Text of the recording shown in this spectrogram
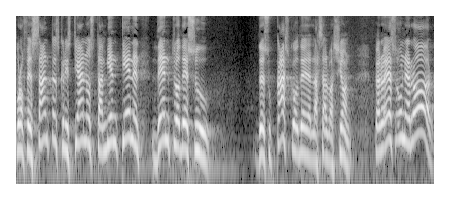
profesantes cristianos también tienen dentro de su, de su casco de la salvación. Pero es un error.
